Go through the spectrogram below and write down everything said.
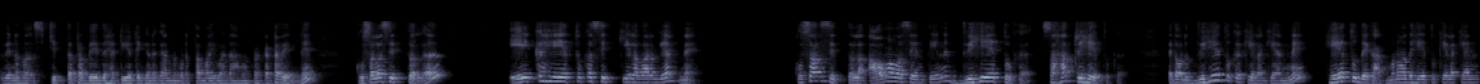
වෙනම චිත්ත ප්‍රභේද හැටියට ඉගෙන ගන්නකොට තමයි වඩාම ප්‍රකට වෙන්නේ කුසල සිත්වල ඒක හේතුක සිත් කියලා වර්ගයක් නැහැ කුසල් සිත්වල අවම වශයෙන් තියෙන ද්වි හේතුක සහ ත්‍රි හේතුක එතකොට ද්වි හේතුක කියලා කියන්නේ හේතු දෙකක් මොනවද හේතු කියලා කියන්නේ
